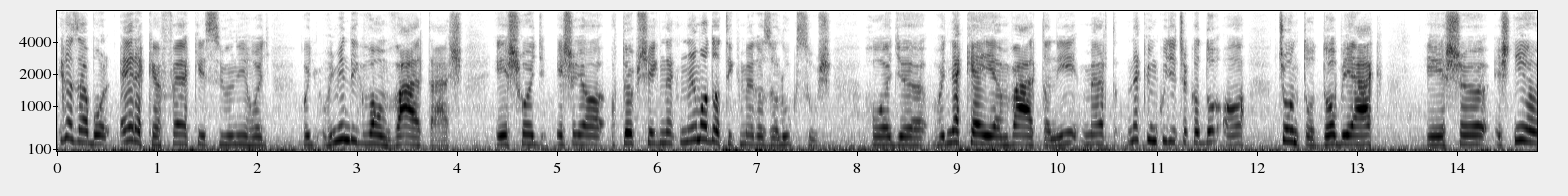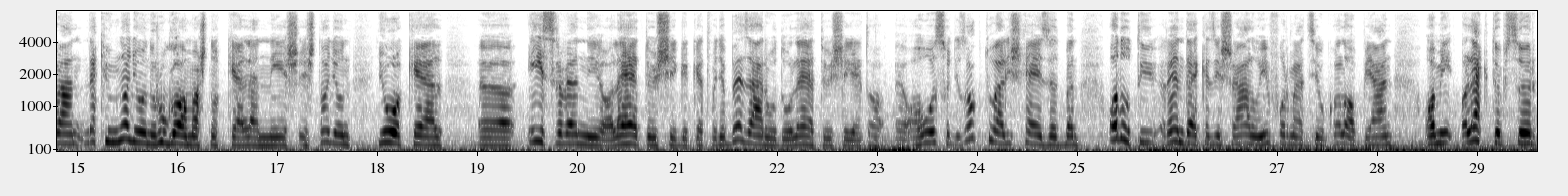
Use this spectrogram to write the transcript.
igazából erre kell felkészülni, hogy, hogy, hogy mindig van váltás, és hogy, és hogy a, a többségnek nem adatik meg az a luxus, hogy, hogy ne kelljen váltani, mert nekünk ugye csak a, do, a csontot dobják, és, és nyilván nekünk nagyon rugalmasnak kell lenni, és, és nagyon jól kell észrevenni a lehetőségeket, vagy a bezáródó lehetőséget ahhoz, hogy az aktuális helyzetben adott rendelkezésre álló információk alapján, ami a legtöbbször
